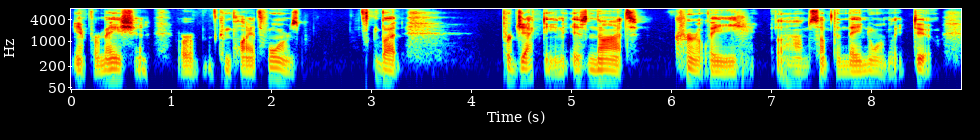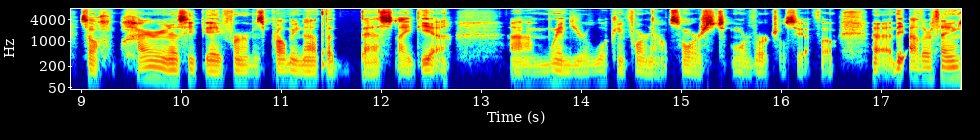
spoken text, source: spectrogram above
information or compliance forms. But projecting is not currently um, something they normally do. So hiring a CPA firm is probably not the best idea um, when you're looking for an outsourced or virtual CFO. Uh, the other thing,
